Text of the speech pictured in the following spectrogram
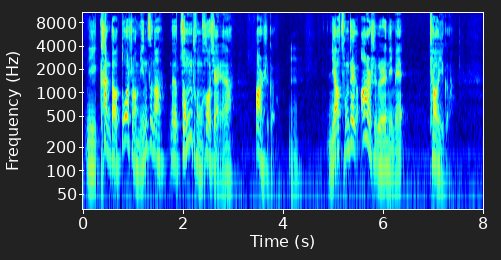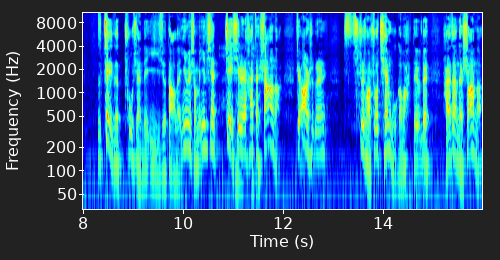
你看到多少名字呢？那个总统候选人啊，二十个。嗯，你要从这个二十个人里面挑一个，那这个初选的意义就大了。因为什么？因为现在这些人还在杀呢。这二十个人至少说前五个吧，对不对？还在那杀呢。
